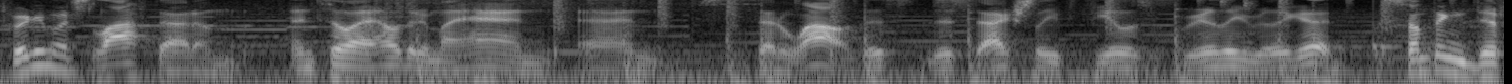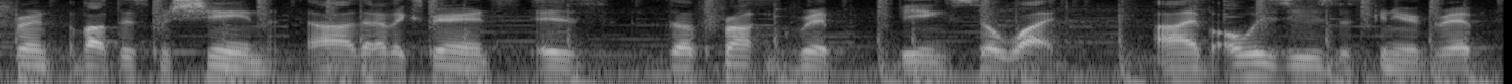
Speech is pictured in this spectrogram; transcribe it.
pretty much laughed at him until I held it in my hand and said, wow, this, this actually feels really, really good. Something different about this machine uh, that I've experienced is the front grip being so wide. I've always used a skinnier grip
